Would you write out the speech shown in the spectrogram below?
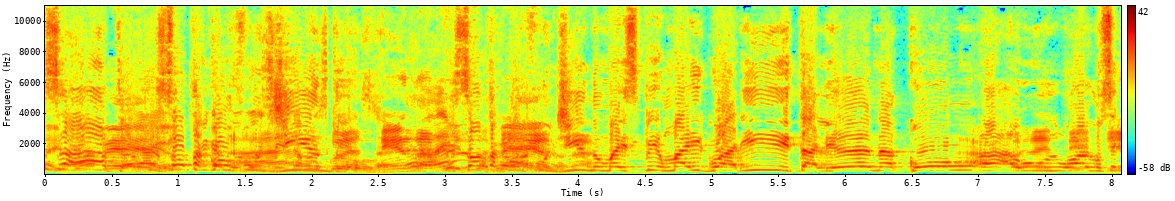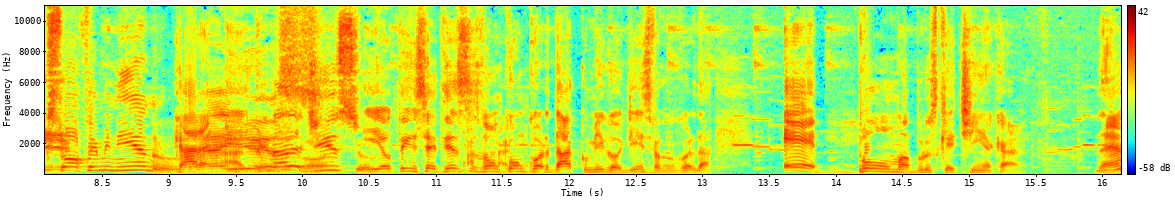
Exato, o pessoal tá confundindo. Ainda O pessoal tá confundindo uma, uma iguaria italiana com a- o órgão sexual feminino. Cara, não tem nada disso. E eu tenho certeza que vocês vão concordar comigo, a audiência vai concordar. É bom uma brusquetinha, cara. Né?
